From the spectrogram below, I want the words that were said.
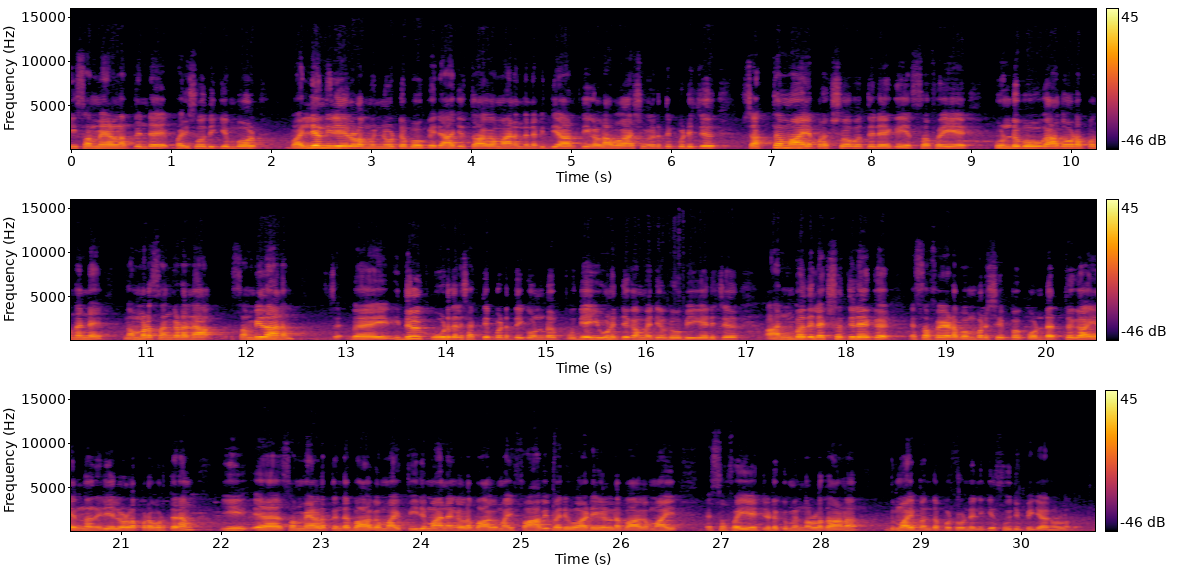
ഈ സമ്മേളനത്തിന്റെ പരിശോധിക്കുമ്പോൾ വലിയ നിലയിലുള്ള മുന്നോട്ട് പോക്ക്. രാജ്യത്താകമാനം തന്നെ വിദ്യാർത്ഥികളുടെ അവകാശം ഉയർത്തിപ്പിടിച്ച് ശക്തമായ പ്രക്ഷോഭത്തിലേക്ക് എസ് എഫ് ഐയെ കൊണ്ടുപോവുക. അതോടൊപ്പം തന്നെ നമ്മുടെ സംഘടന സംവിധാനം ഇതിൽ കൂടുതൽ ശക്തിപ്പെടുത്തിക്കൊണ്ട് പുതിയ യൂണിറ്റ് കമ്മിറ്റി രൂപീകരിച്ച് അൻപത് ലക്ഷത്തിലേക്ക് എസ് എഫ് ഐയുടെ മെമ്പർഷിപ്പ് കൊണ്ടെത്തുക എന്ന നിലയിലുള്ള പ്രവർത്തനം ഈ സമ്മേളനത്തിന്റെ ഭാഗമായി തീരുമാനങ്ങളുടെ ഭാഗമായി ഭാവി പരിപാടികളുടെ ഭാഗമായി എസ് എഫ് ഐ ഏറ്റെടുക്കുമെന്നുള്ളതാണ് ഇതുമായി ബന്ധപ്പെട്ടുകൊണ്ട് എനിക്ക് സൂചിപ്പിക്കാനുള്ളത്.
